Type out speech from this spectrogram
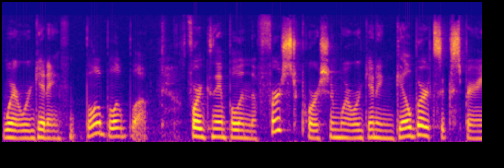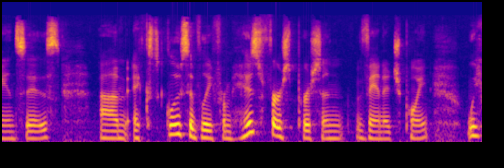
where we're getting blah, blah, blah. For example, in the first portion where we're getting Gilbert's experiences um, exclusively from his first person vantage point, we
